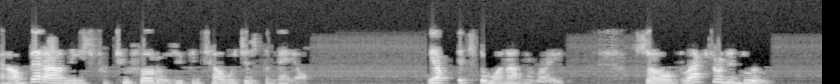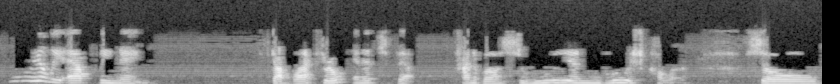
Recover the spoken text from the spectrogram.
And I'll bet on these two photos you can tell which is the male. Yep, it's the one on the right. So black-throated blue, really aptly named. It's got black throat and it's kind of a cerulean bluish color. So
